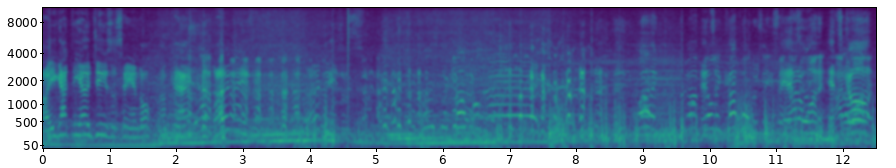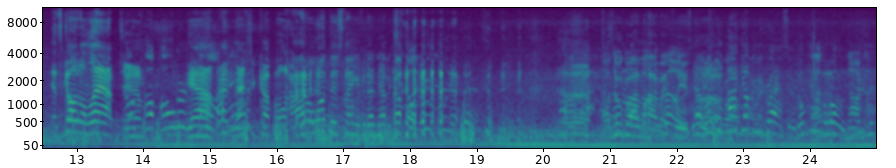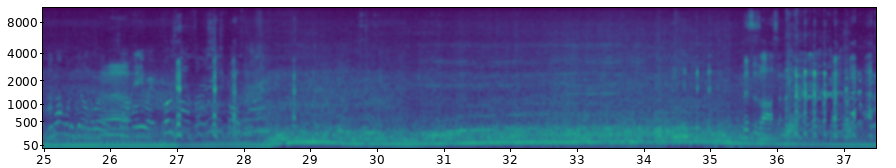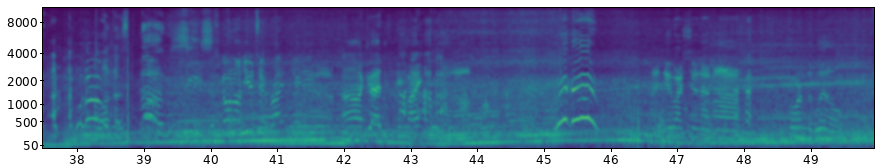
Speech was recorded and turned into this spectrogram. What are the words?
Oh, you got the Oh Jesus handle. Okay. oh Jesus. Oh Jesus. Where's the cup holder? Well, they- they're not building cup holders these things. I don't want it. It's called it. it's called a lap, No Jim. cup holder? Yeah, Come on, that, that's your cup holder. I don't want this thing if it doesn't have a cup holder. Uh, Oh, don't go out on the highway, please. Yeah, please let don't me go back up in the grass there. Don't get on the road. No, I'm you, not. do not want to get on the road. Uh, So anyway, First off, really close. This is awesome. I love this. Oh, jeez. This is going on YouTube, right, JD? Uh, good. You might. Woohoo! I knew I should have uh, formed the will.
